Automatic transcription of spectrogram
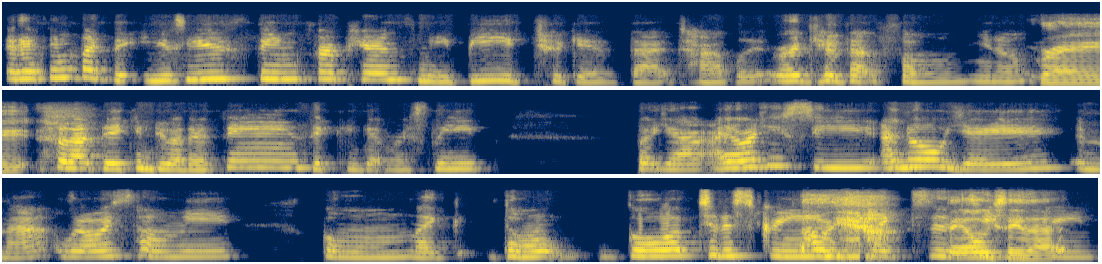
and I think like the easiest thing for parents may be to give that tablet or give that phone, you know? Right. So that they can do other things, they can get more sleep. But yeah, I already see, I know Yay and Matt would always tell me, boom, like don't go up to the screen. Oh, yeah. Like the they always say that. Screen.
